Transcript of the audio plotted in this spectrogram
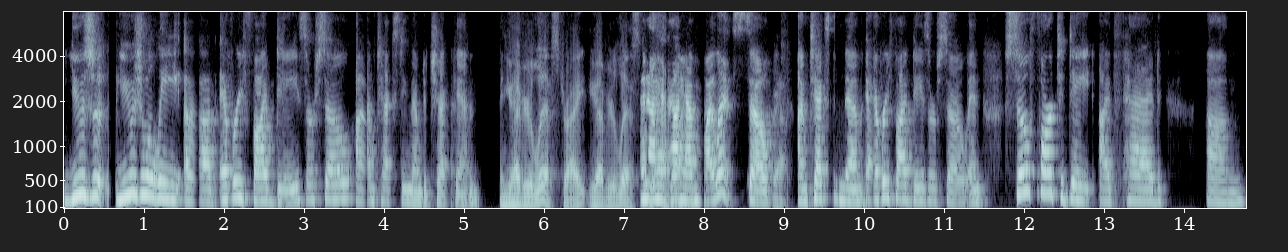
Usually, usually uh, every five days or so, I'm texting them to check in. And you have your list, right? You have your list. And I, I have my list. So yeah. I'm texting them every five days or so. And so far to date, I've had, um,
